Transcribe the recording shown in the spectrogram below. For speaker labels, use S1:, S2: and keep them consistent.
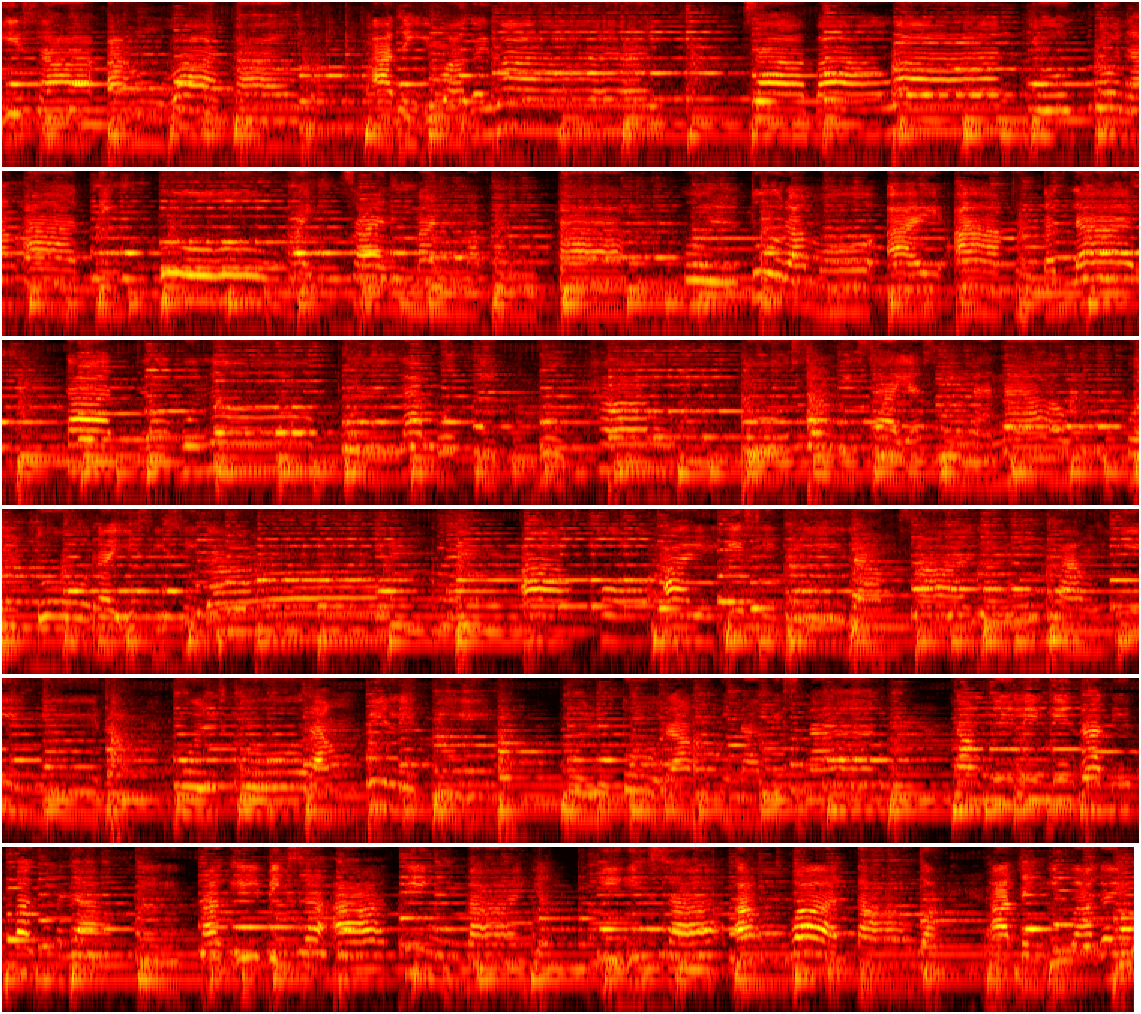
S1: Iisa ang watang ating iwagayway sa bahay. Ay isinilang sa luhang hinirang Pilipino Kulturang hinagisnan. Tangkilikin at ipagmalaki sa ating bayan Iisa ang watawa. Ating iwagay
